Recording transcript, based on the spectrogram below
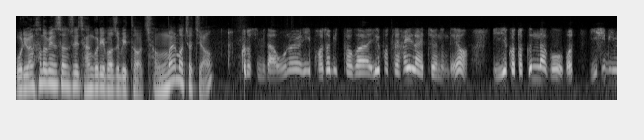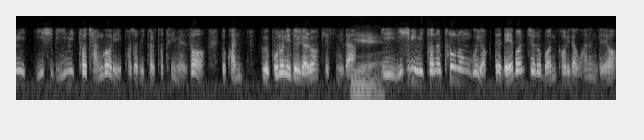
오리온 한호빈 선수의 장거리 버저비터 정말 멋졌죠? 그렇습니다. 오늘 이 버저비터가 1쿼터의 하이라이트였는데요. 이 1쿼터 끝나고 뭐 22m, 22m 장거리 버저비터를 터트리면서 또 관, 그 보는 이들 열광케 했습니다. 예. 이 22m는 프로농구 역대 네 번째로 먼 거리라고 하는데요.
